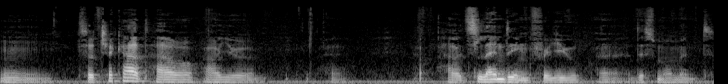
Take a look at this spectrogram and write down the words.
mm. So check out how how you uh, how it's landing for you uh, this moment.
